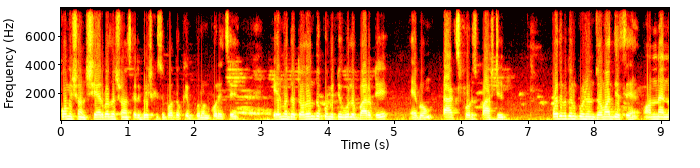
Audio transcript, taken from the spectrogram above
কমিশন শেয়ার বাজার সংস্কারে বেশ কিছু পদক্ষেপ গ্রহণ করেছে। এর মধ্যে তদন্ত কমিটিগুলো বারোটি এবং টাস্ক ফোর্স পাঁচটি প্রতিবেদন কমিশন জমা দিয়েছে। অন্যান্য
